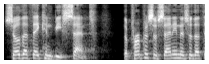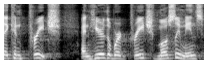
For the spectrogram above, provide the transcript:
so that they can be sent. The purpose of sending is so that they can preach. And here the word preach mostly means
